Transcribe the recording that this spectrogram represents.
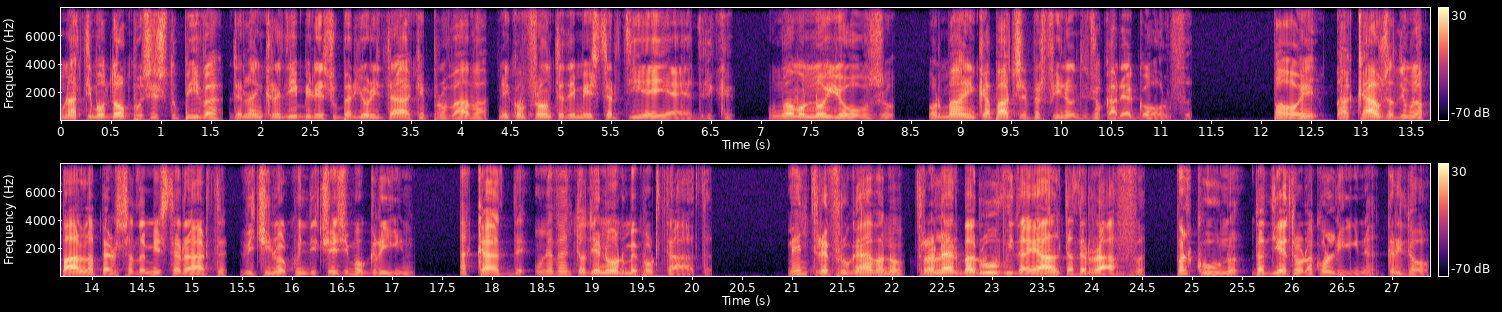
un attimo dopo si stupiva della incredibile superiorità che provava nei confronti di Mr. T. A. Edric, un uomo noioso, ormai incapace perfino di giocare a golf. Poi, a causa di una palla persa da Mr. Hart vicino al quindicesimo green, accadde un evento di enorme portata. Mentre frugavano tra l'erba ruvida e alta del raff, qualcuno, da dietro la collina, gridò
